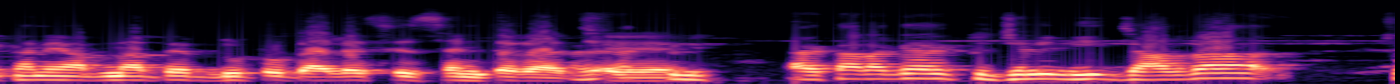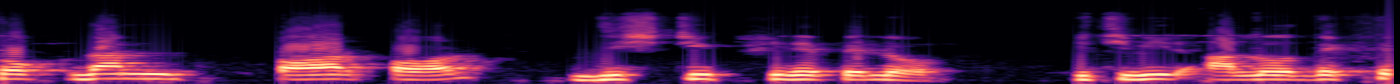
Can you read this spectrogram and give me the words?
এখানে আপনাদের দুটো ডায়ালিসিস সেন্টার আছে। তার আগে একটু জেনে নিই যারা চোখদান পাওয়ার পর দৃষ্টি ফিরে পেল পৃথিবীর আলো দেখতে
